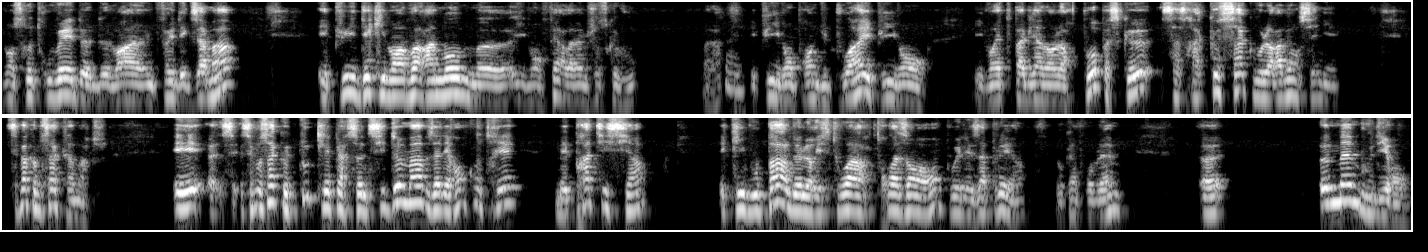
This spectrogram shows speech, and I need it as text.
vont se retrouver devant une feuille d'examen. Et puis, dès qu'ils vont avoir un môme, euh, ils vont faire la même chose que vous. Voilà. Et puis, ils vont prendre du poids et puis ils vont, ils vont être pas bien dans leur peau parce que ça sera que ça que vous leur avez enseigné. C'est pas comme ça que ça marche. Et euh, c'est pour ça que toutes les personnes, si demain vous allez rencontrer mes praticiens et qu'ils vous parlent de leur histoire trois ans avant, vous pouvez les appeler, hein, aucun problème. Euh, eux-mêmes vous diront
